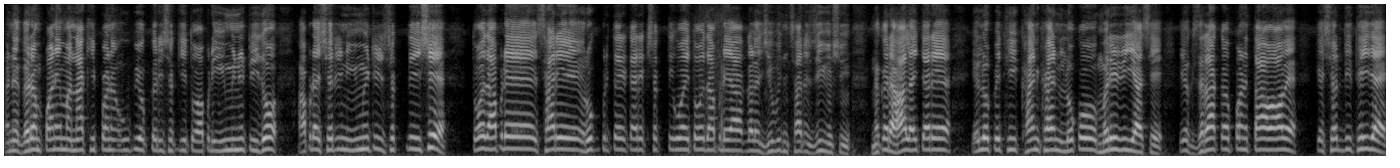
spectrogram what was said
અને ગરમ પાણીમાં નાખી પણ ઉપયોગ કરી શકીએ. તો આપણી ઇમ્યુનિટી જો આપણા શરીરની ઇમ્યુનિટી શક્તિ છે, તો જ આપણે સારી રોગ પ્રતિકારક શક્તિ હોય, તો જ આપણે આગળ જીવન સારું જીવીશું. નકર હાલ અત્યારે એલોપેથી ખાઈને ખાઈને લોકો મરી રહ્યા છે. એક જરાક પણ તાવ આવે કે શરદી થઈ જાય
